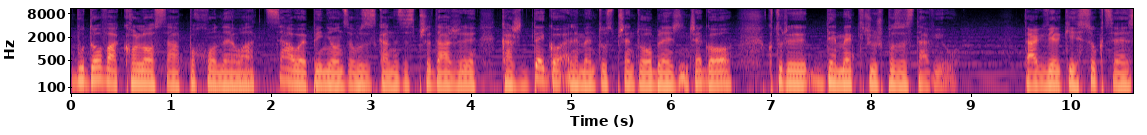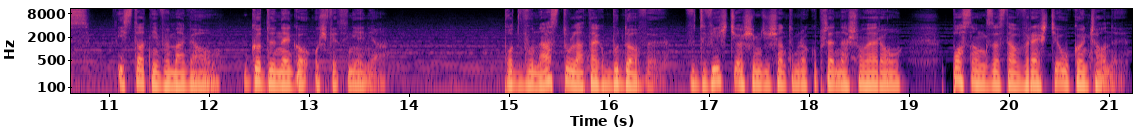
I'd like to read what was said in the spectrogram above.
Budowa kolosa pochłonęła całe pieniądze uzyskane ze sprzedaży każdego elementu sprzętu oblężniczego, który Demetriusz pozostawił – tak wielki sukces istotnie wymagał godnego uświetnienia. Po 12 latach budowy, w 280 roku przed naszą erą, posąg został wreszcie ukończony.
